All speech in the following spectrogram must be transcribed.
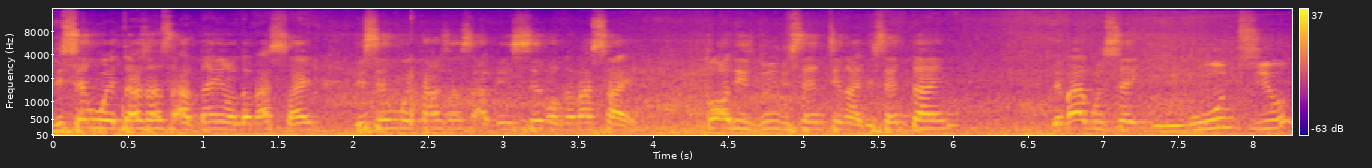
The same way thousands are dying on the other side, the same way thousands are being saved on the other side. God is doing the same thing at the same time. The Bible says He wounds you,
